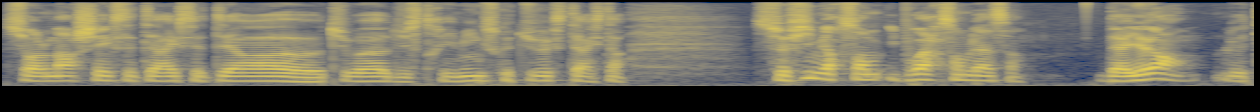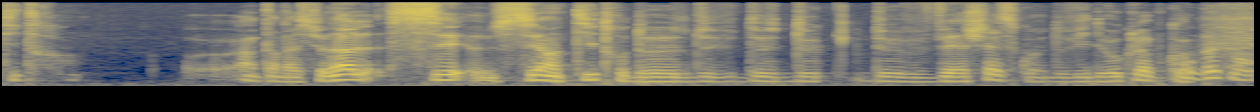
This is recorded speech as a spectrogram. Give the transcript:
sur le marché, etc., etc., euh, tu vois, du streaming, ce que tu veux, etc., etc. Ce film, il pourrait ressembler à ça. D'ailleurs, le titre international, c'est un titre de, de, de, de- de VHS, quoi, de vidéoclub. Quoi. Complètement.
